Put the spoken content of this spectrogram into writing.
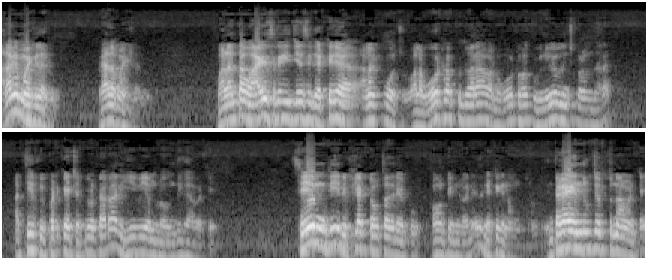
అలాగే మహిళలు పేద మహిళలు. వాళ్ళంతా వాయిస్ రైజ్ చేసి గట్టిగా అనకపోవచ్చు. వాళ్ళ ఓటు హక్కు ద్వారా వాళ్ళ ఓటు హక్కు వినియోగించుకోవడం ద్వారా ఆ తీర్పు ఇప్పటికే చెప్పి ఉంటారు. అది ఈవీఎంలో ఉంది కాబట్టి. సేమ్ ది రిఫ్లెక్ట్ అవుతుంది రేపు కౌంటింగ్లో అనేది గట్టిగా నమ్ముతున్నాం. ఇంతగా ఎందుకు చెప్తున్నామంటే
